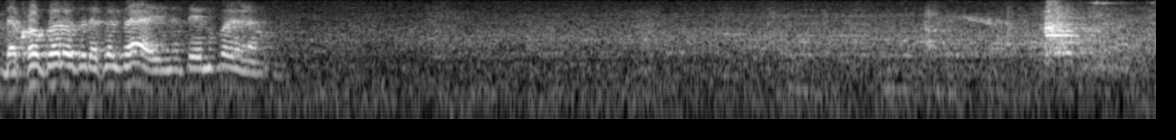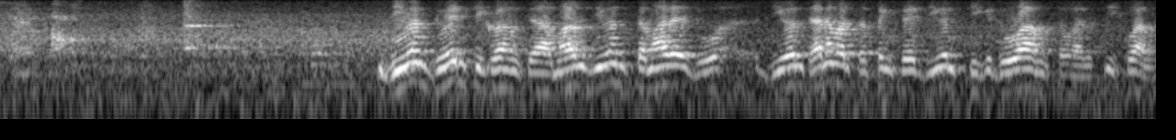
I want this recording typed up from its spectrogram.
દખો કરો તો દખલ થાય અને તેનું પરિણામ. જીવન જોઈને શીખવાનું છે. અમારું જીવન તમારે જીવન છે ને અમારું સત્સંગ છે, જીવન જોવાનું તમારે, શીખવાનું.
